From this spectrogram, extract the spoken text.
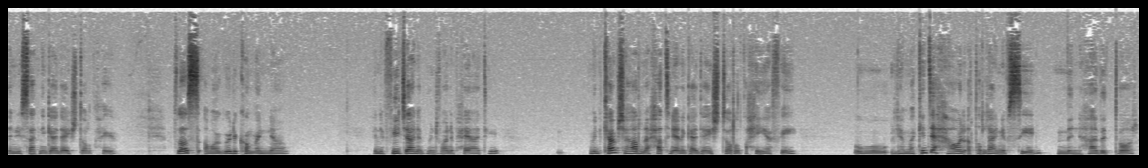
لأني لساتني قاعدة أعيش دور ضحية. بلس أبغى أقول لكم إن إن في جانب من جوانب حياتي من كم شهر لاحظت إني أنا قاعدة أعيش دور الضحية فيه ولما كنت أحاول أطلع نفسي من هذا الدور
